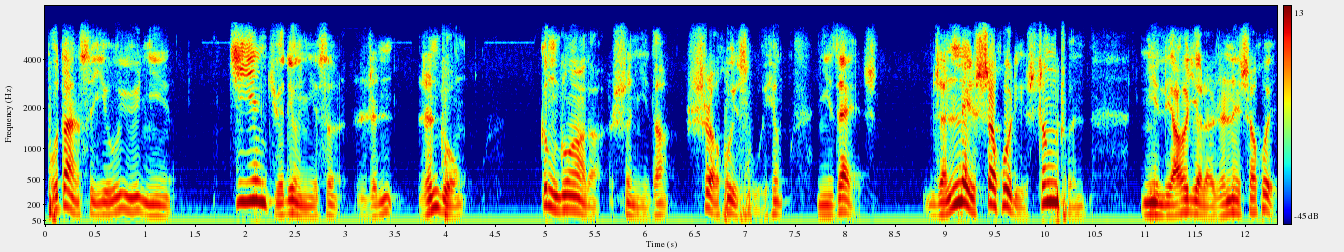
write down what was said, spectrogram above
不但是由于你基因决定你是人人种，更重要的是你的社会属性。你在人类社会里生存，你了解了人类社会，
